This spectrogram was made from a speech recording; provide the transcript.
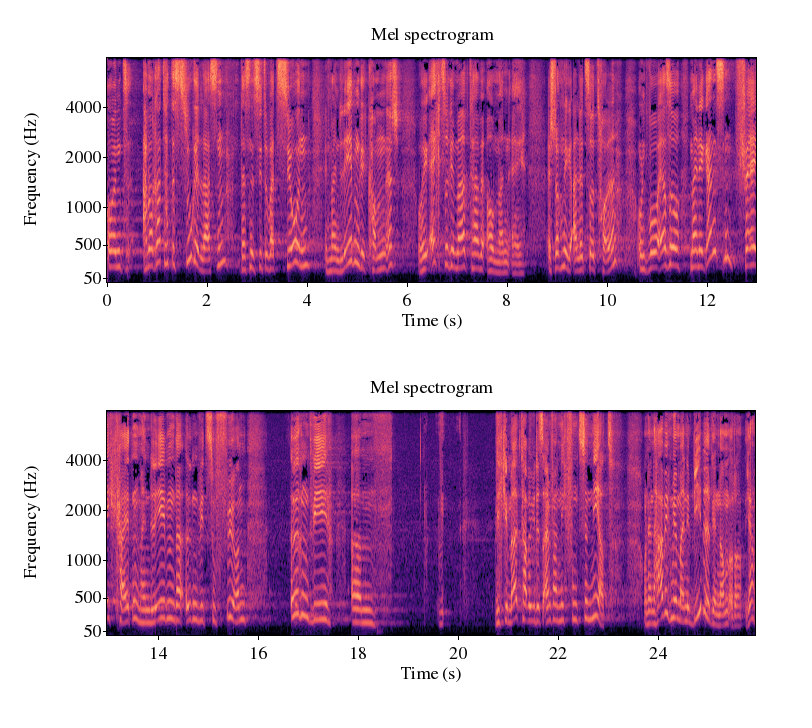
Und, aber Gott hat es zugelassen, dass eine Situation in mein Leben gekommen ist, wo ich echt so gemerkt habe, oh Mann, ey, ist doch nicht alles so toll. Und wo er so meine ganzen Fähigkeiten, mein Leben da irgendwie zu führen, irgendwie, ähm, wie, wie ich gemerkt habe, wie das einfach nicht funktioniert. Und dann habe ich mir meine Bibel genommen, oder ja,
